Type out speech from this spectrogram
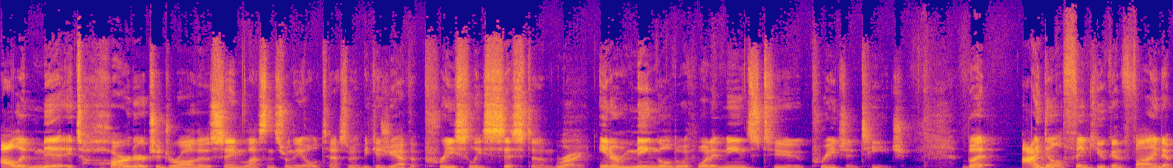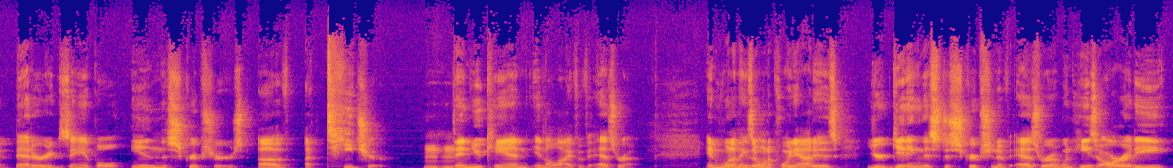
I'll admit it's harder to draw those same lessons from the Old Testament because you have the priestly system Right. intermingled with what it means to preach and teach. But I don't think you can find a better example in the scriptures of a teacher mm-hmm. than you can in the life of Ezra. And one of the things I want to point out is you're getting this description of Ezra when he's already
